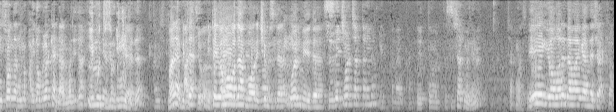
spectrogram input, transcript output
insonda nima paydo bo'lar ekanda nima deydi? Immun kuchayadi dedi. mana bitta bitta yomon odam bor ichimizda o'lmaydi Siz necha marta chaqqan endi? 7 marta. Siz chaqmadingmi? Chaqmasin. eng yomoni namanganda chaqqan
